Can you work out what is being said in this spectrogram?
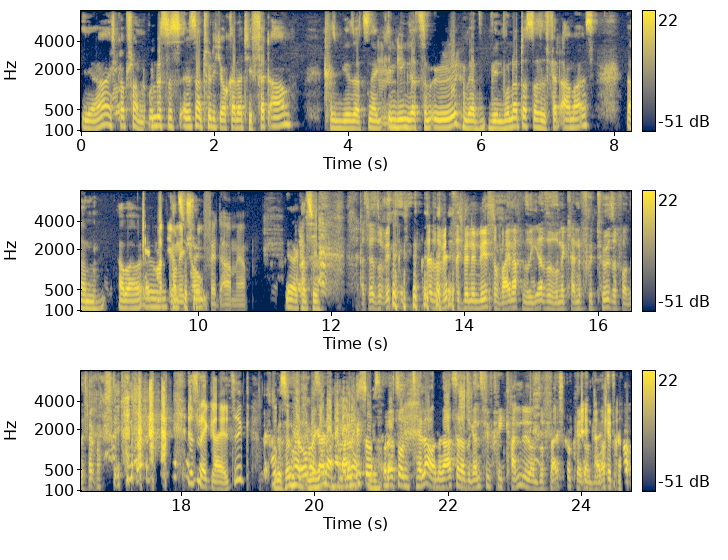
Ja, ich glaube schon. Und es ist, es ist natürlich auch relativ fettarm. Also im Gegensatz, ne, Mhm. im Gegensatz zum Öl. Wer, wen wundert das, dass es fettarmer ist? Ähm, aber äh, kannst du auch schön. fettarm, ja. Ja, kannst du. Das wäre so witzig, das wär so witzig, wenn demnächst so Weihnachten so jeder so, so eine kleine Fritteuse vor sich einfach steht. Das wäre geil, Zick. Wir sind halt, wir sind aber Oder, leider, so, oder so ein Teller und dann hast du da so ganz viel Frikandel und so Fleischkroketten und sowas genau.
